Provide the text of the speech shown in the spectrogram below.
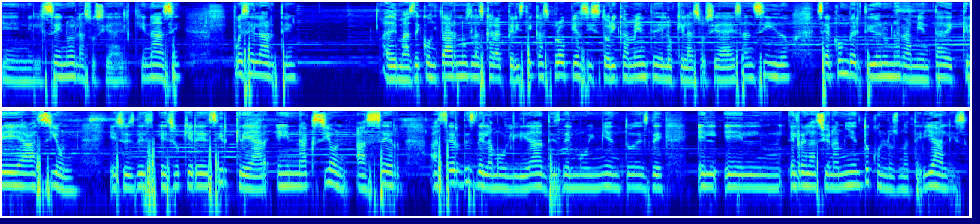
en el seno de la sociedad del que nace, pues el arte, además de contarnos las características propias históricamente de lo que las sociedades han sido, se ha convertido en una herramienta de creación. Eso, es eso quiere decir crear en acción, hacer, hacer desde la movilidad, desde el movimiento, desde el, relacionamiento con los materiales.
